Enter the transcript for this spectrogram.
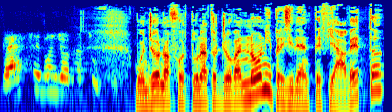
Grazie, buongiorno a tutti. Buongiorno a Fortunato Giovannoni, presidente Fiavet.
